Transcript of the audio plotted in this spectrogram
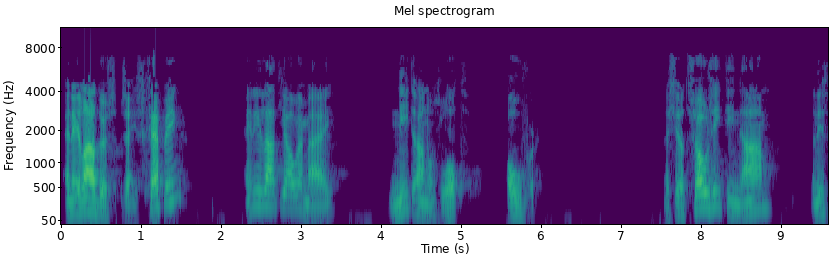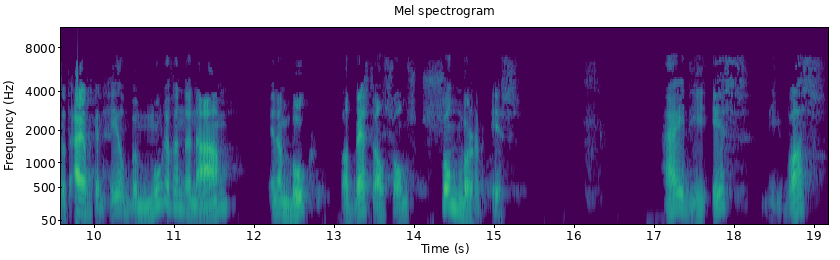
En hij laat dus zijn schepping en hij laat jou en mij niet aan ons lot over. Als je dat zo ziet, die naam, dan is dat eigenlijk een heel bemoedigende naam in een boek wat best wel soms somber is. Hij die is, die was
